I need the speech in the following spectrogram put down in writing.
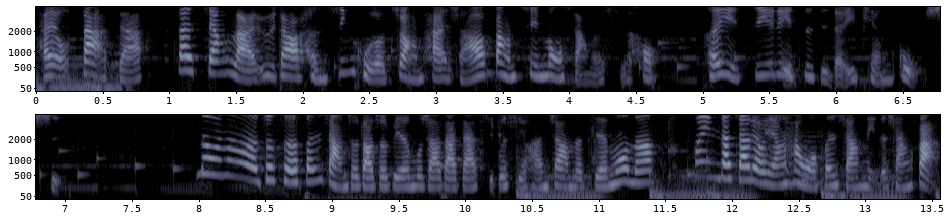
还有大家在将来遇到很辛苦的状态，想要放弃梦想的时候，可以激励自己的一篇故事。那么呢，这次的分享就到这边，不知道大家喜不喜欢这样的节目呢？欢迎大家留言和我分享你的想法。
